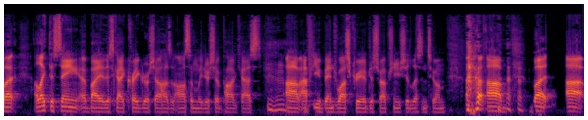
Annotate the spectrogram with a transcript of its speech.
but I like the saying uh, by this guy, Craig Groeschel, has an awesome leadership podcast. Mm-hmm. Um, after you binge watch Creative Disruption, you should listen to him. um, but uh,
